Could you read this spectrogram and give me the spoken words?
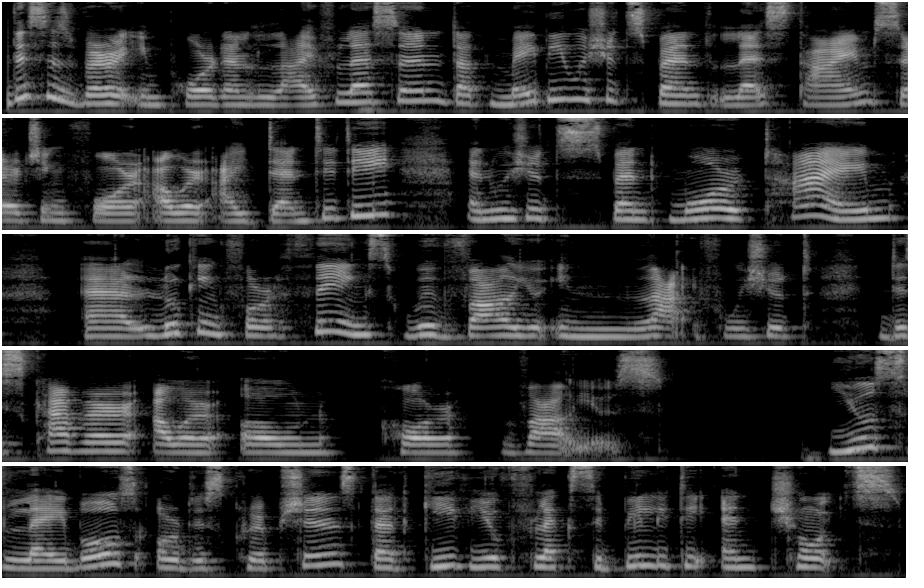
This is very important life lesson that maybe we should spend less time searching for our identity and we should spend more time uh, looking for things with value in life. We should discover our own core values. Use labels or descriptions that give you flexibility and choice.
